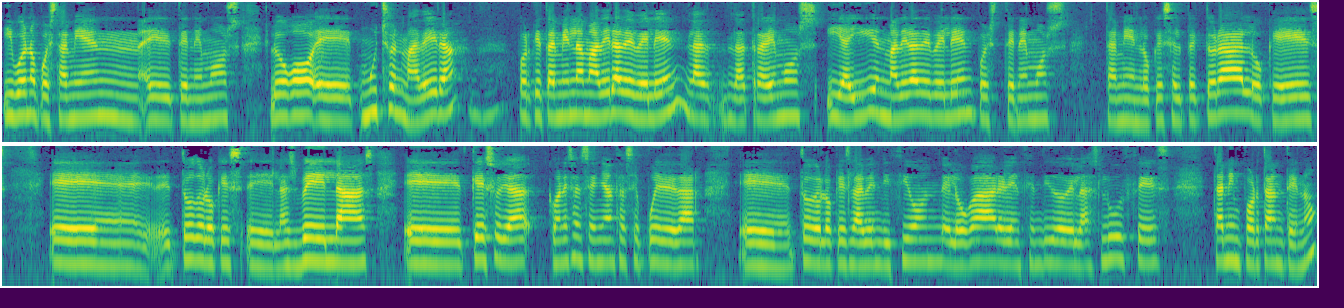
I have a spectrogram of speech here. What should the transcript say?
Y bueno, pues también eh, tenemos luego eh, mucho en madera porque también la madera de Belén la, traemos y ahí en madera de Belén pues tenemos también lo que es el pectoral, lo que es eh, todo lo que es eh, las velas, eh, que eso ya con esa enseñanza se puede dar todo lo que es la bendición del hogar, el encendido de las luces, tan importante, ¿no?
